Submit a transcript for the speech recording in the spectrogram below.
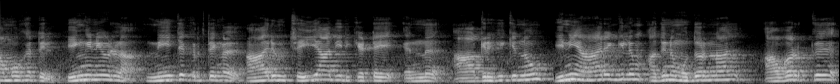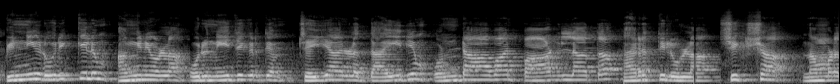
സമൂഹത്തിൽ ഇങ്ങനെയുള്ള നീചകൃത്യങ്ങൾ ആരും ചെയ്യാതിരിക്കട്ടെ എന്ന് ആഗ്രഹിക്കുന്നു. ഇനി ആരെങ്കിലും അതിന് മുതിർന്നാൽ അവർക്ക് പിന്നീട് ഒരിക്കലും അങ്ങനെയുള്ള ഒരു നീചകൃത്യം ചെയ്യാനുള്ള ധൈര്യം ഉണ്ടാവാൻ പാടില്ലാത്ത തരത്തിലുള്ള ശിക്ഷ നമ്മുടെ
